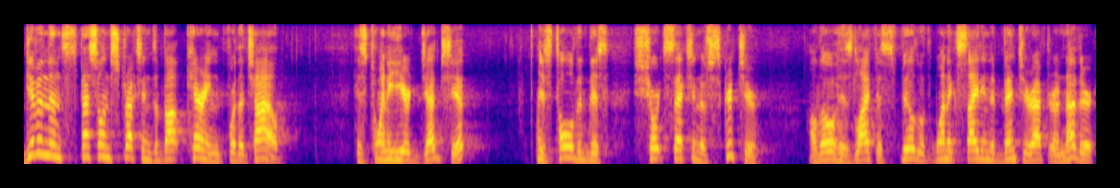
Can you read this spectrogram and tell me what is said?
giving them special instructions about caring for the child. His 20 year judgeship is told in this short section of scripture. Although his life is filled with one exciting adventure after another,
